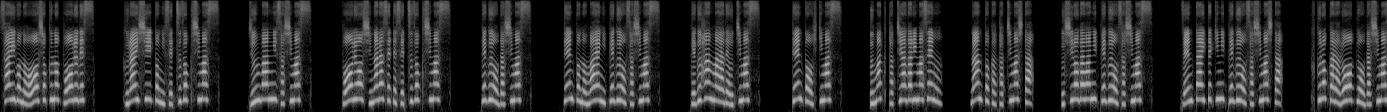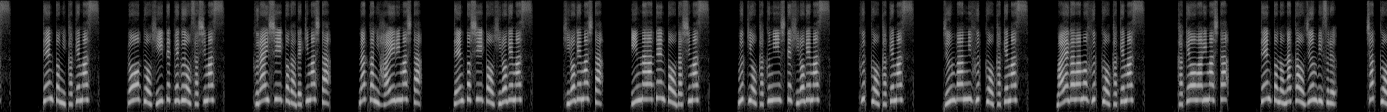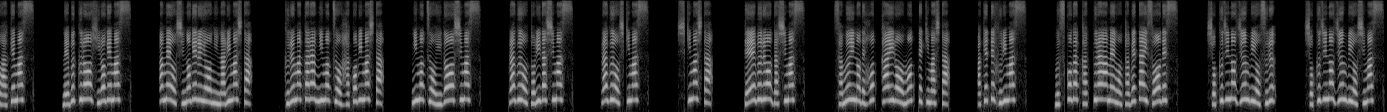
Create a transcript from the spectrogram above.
最後の黄色のポールです。フライシートに接続します。順番に刺します。ポールをしならせて接続します。ペグを出します。テントの前にペグを刺します。ペグハンマーで打ちます。テントを引きます。うまく立ち上がりません。なんとか立ちました。後ろ側にペグを刺します。全体的にペグを刺しました。袋からロープを出します。テントにかけます。ロープを引いてペグを刺します。フライシートができました。中に入りました。テントシートを広げます。広げました。インナーテントを出します。向きを確認して広げます。フックをかけます。順番にフックをかけます。前側もフックをかけます。かけ終わりました。テントの中を準備する。チャックを開けます。寝袋を広げます。雨をしのげるようになりました。車から荷物を運びました。荷物を移動します。ラグを取り出します。ラグを敷きます。敷きました。テーブルを出します。寒いのでホッカイロを持ってきました。開けて振ります。息子がカップラーメンを食べたいそうです。食事の準備をする。食事の準備をします。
